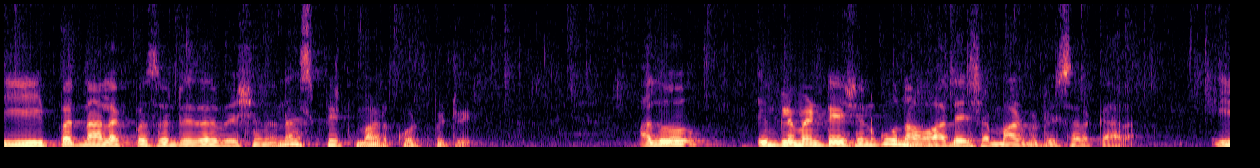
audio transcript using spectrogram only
ಈ ಇಪ್ಪತ್ನಾಲ್ಕು ಪರ್ಸೆಂಟ್ ರಿಸರ್ವೇಷನನ್ನು ಸ್ಪ್ಲಿಟ್ ಮಾಡಿ ಕೊಟ್ಬಿಟ್ವಿ. ಅದು ಇಂಪ್ಲಿಮೆಂಟೇಷನ್ಗೂ ನಾವು ಆದೇಶ ಮಾಡಿಬಿಟ್ವಿ ಸರ್ಕಾರ. ಈ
